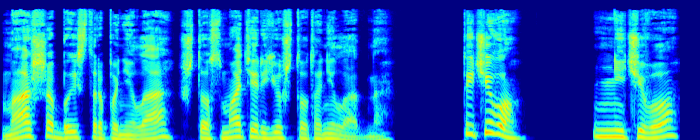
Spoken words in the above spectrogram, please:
Маша быстро поняла, что с матерью что-то неладно. «Ты чего?» «Ничего.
